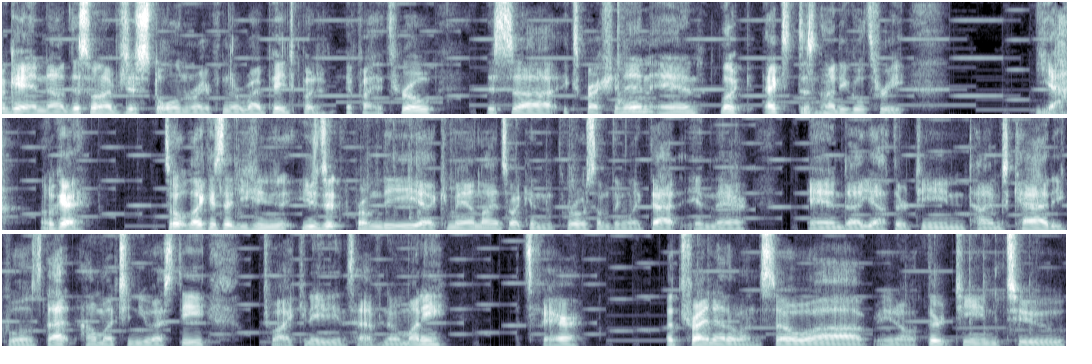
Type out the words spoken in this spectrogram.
Okay, and now this one I've just stolen right from their webpage, but if I throw this uh, expression in and look, x does not equal 3. Yeah, okay. So like I said, you can use it from the uh, command line, so I can throw something like that in there. And uh, yeah, 13 times CAD equals that. How much in USD? Which why Canadians have no money. That's fair. Let's try another one. So, uh, you know, 13 to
